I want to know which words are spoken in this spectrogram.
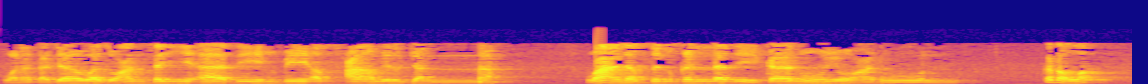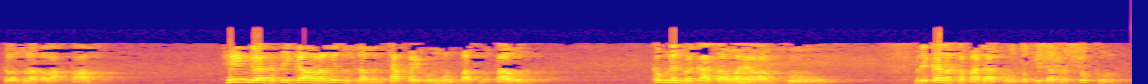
wa natajawazu an sayyi'atihim fi ashabil jannah. Wa'da sidqil ladzi kanu yu'adun. Kata Allah dalam surat Al-Ahqaf hingga ketika orang itu sudah mencapai umur 40 tahun kemudian berkata wahai Rabbku berikanlah kepadaku untuk bisa bersyukur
